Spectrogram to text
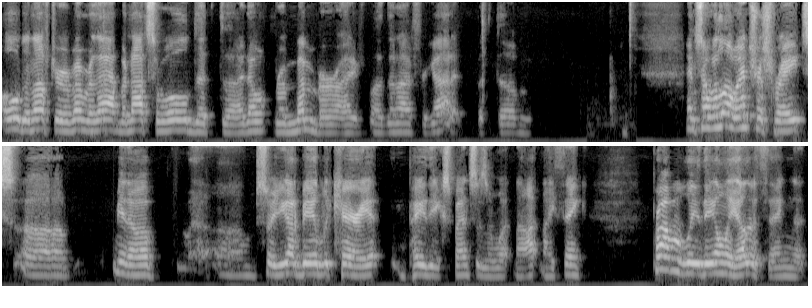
old enough to remember that, but not so old that uh, I don't remember. I uh, that I forgot it. But um, and so with low interest rates, uh, you know, um, so you got to be able to carry it, and pay the expenses and whatnot. And I think probably the only other thing that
